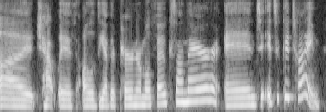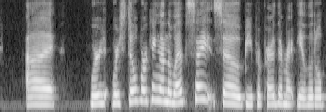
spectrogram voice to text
uh, chat with all of the other paranormal folks on there, and it's a good time. Uh, we're we're still working on the website, so be prepared. There might be a little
